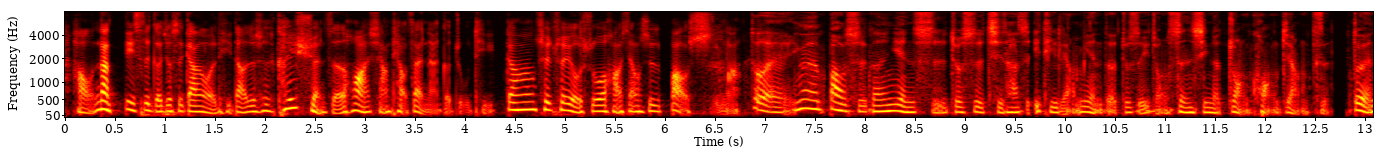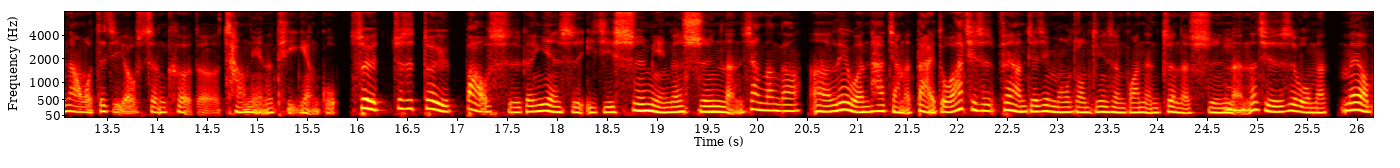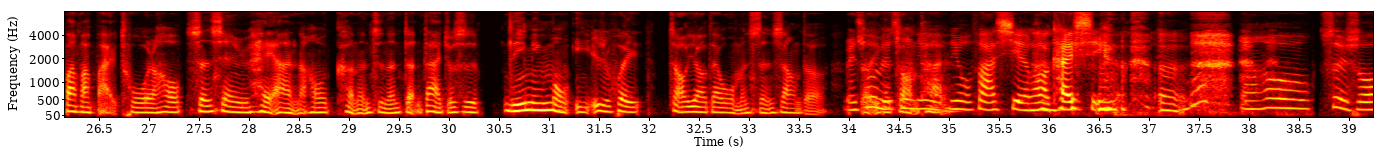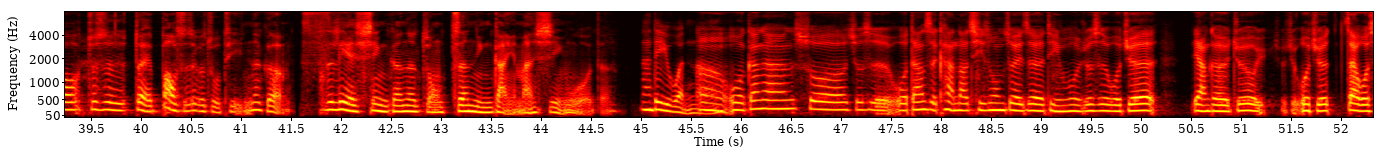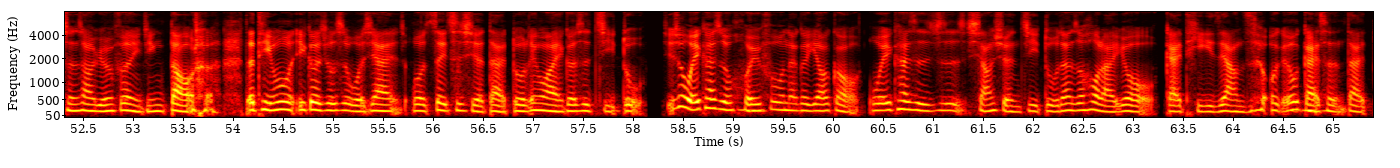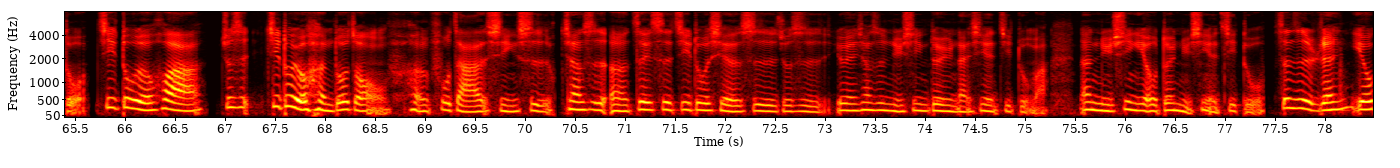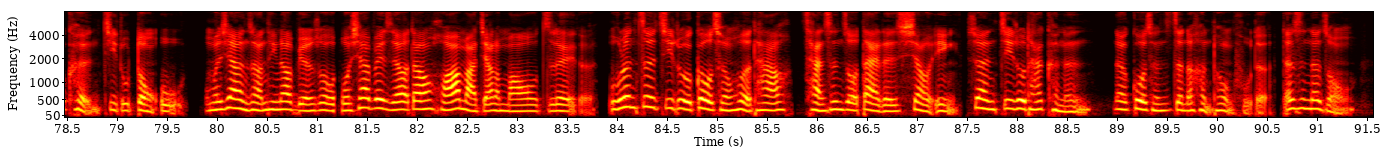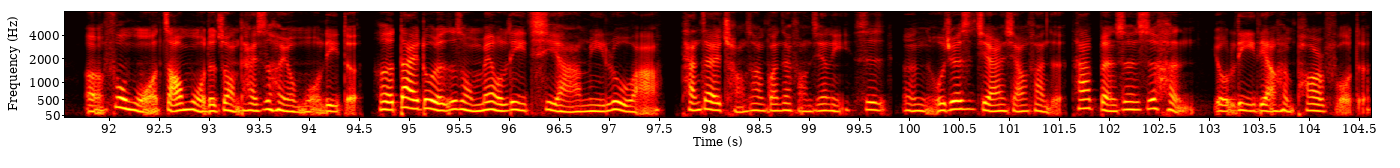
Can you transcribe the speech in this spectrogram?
好，那第四个就是刚刚我提到，就是可以选择的话，想挑战哪个主题？刚刚崔崔有说好像是暴食嘛？对，因为暴食跟厌食就是其实是一体两面的，就是一种身心的状况这样子。对，那我自己有深刻的常年的体验过，所以就是对于暴食跟厌食以及失眠跟失能，像刚刚呃丽文他讲的怠惰，他其实非常接近某种精神官能症的失能，嗯、那其实是我们没有办法摆脱，然后深陷于黑暗，然后可能只能等待，就是黎明某一日会照耀在我们身上的，没错没错，你有你有发现，我好开心。嗯，然后所以说就是对暴食这个主题，那个撕裂性跟那种狰狞感也蛮吸引我的。那丽文呢？嗯，我刚刚说就是我当时看到七宗罪这个题目，就是我觉得两个就就我觉得在我身上缘分已经到了的题目，一个就是我现在我这次写的怠惰，另外一个是嫉妒。其实我一开始回复那个邀稿，我一开始是想选嫉妒，但是后来又改题这样子，我又改成怠惰。嫉妒的话，就是嫉妒有很多种很复杂的形式，像是呃，这次嫉妒写的是就是有点像是女性对于男性的嫉妒嘛，那女性也有对女性的嫉妒，甚至人也有可能嫉妒动物。我们现在很常听到别人说：“我下辈子要当皇阿玛家的猫”之类的。无论这嫉妒的构成或者它产生之后带来的效应，虽然嫉妒它可能那个过程是真的很痛苦的，但是那种呃附魔着魔的状态是很有魔力的。和怠惰的这种没有力气啊、迷路啊、瘫在床上、关在房间里，是嗯，我觉得是截然相反的。它本身是很有力量、很 powerful 的。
